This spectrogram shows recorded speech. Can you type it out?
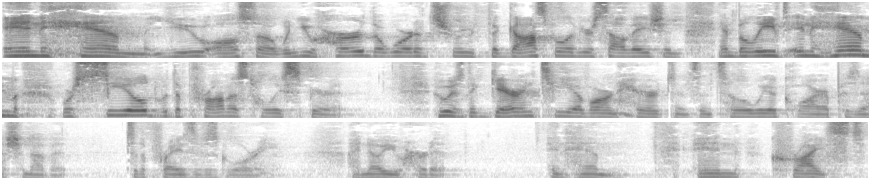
In him, you also, when you heard the word of truth, the gospel of your salvation, and believed in him, were sealed with the promised Holy Spirit, who is the guarantee of our inheritance until we acquire possession of it to the praise of his glory. I know you heard it. In him. In Christ.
